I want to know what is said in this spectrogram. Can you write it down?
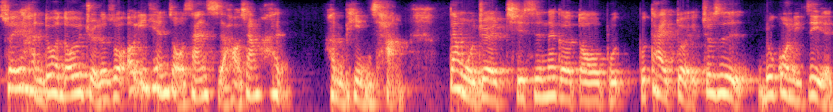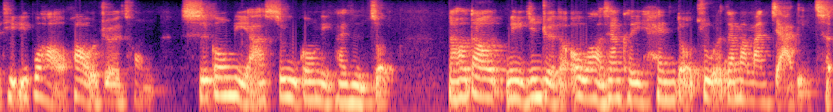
所以很多人都会觉得说，哦，一天走三十好像很很平常。但我觉得其实那个都不不太对，就是如果你自己的体力不好的话，我觉得从十公里啊、十五公里开始走，然后到你已经觉得哦，我好像可以 handle 住了，再慢慢加里程，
